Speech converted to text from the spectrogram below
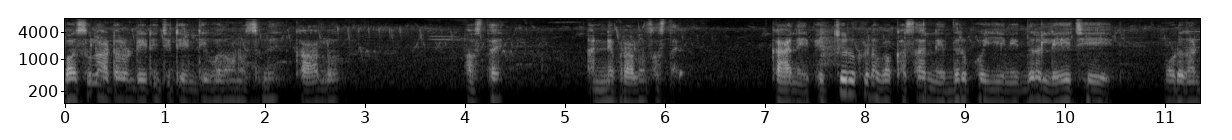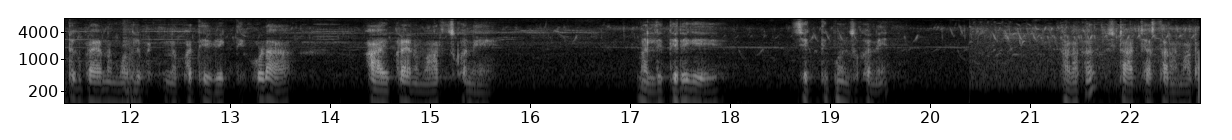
బస్సులు ఆటోలు ఉంటే ఇటు నుంచి ఇంటికి పోదామని వస్తుంది. కార్లు వస్తాయి. అన్ని ప్రాబ్లమ్స్ వస్తాయి. కానీ పెచ్చూరు కూడా ఒక్కసారి నిద్రపోయి నిద్ర లేచి మూడు గంటలకు ప్రయాణం మొదలుపెట్టిన ప్రతి వ్యక్తి కూడా ఆ అభిప్రాయం మార్చుకొని మళ్ళీ తిరిగి శక్తి పుంజుకొని నడక స్టార్ట్ చేస్తారన్నమాట.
